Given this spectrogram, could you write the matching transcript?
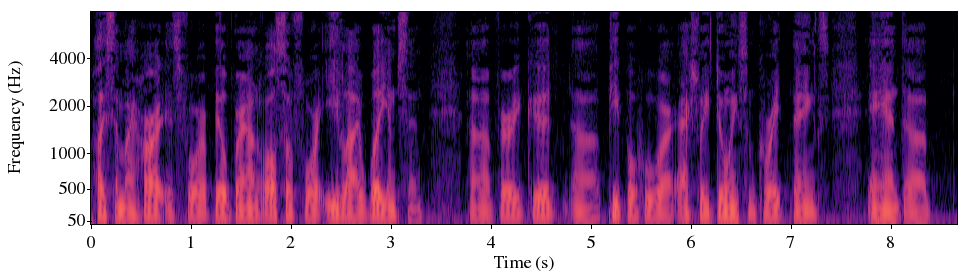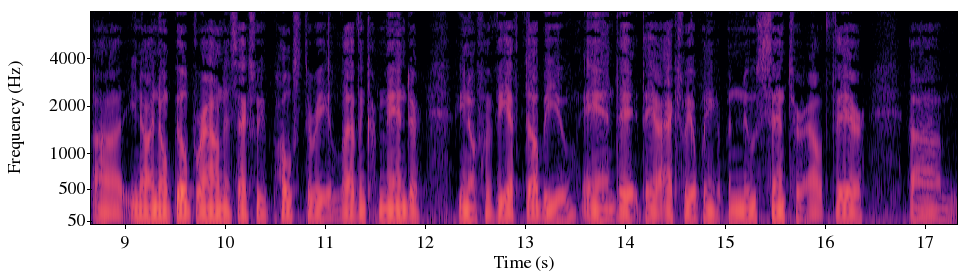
place in my heart is for Bill Brown, also for Eli Williamson. Uh, very good people who are actually doing some great things. And you know, I know Bill Brown is actually Post 311 commander, you know, for VFW, and they, they are actually opening up a new center out there um,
